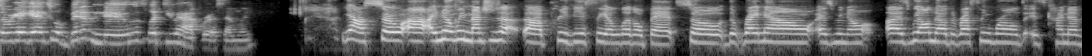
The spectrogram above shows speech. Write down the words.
we're gonna get into a bit of news. What do you have for us, Emily? Yeah, so uh, I know we mentioned it uh, previously a little bit. So the, right now, as we know, as we all know, the wrestling world is kind of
